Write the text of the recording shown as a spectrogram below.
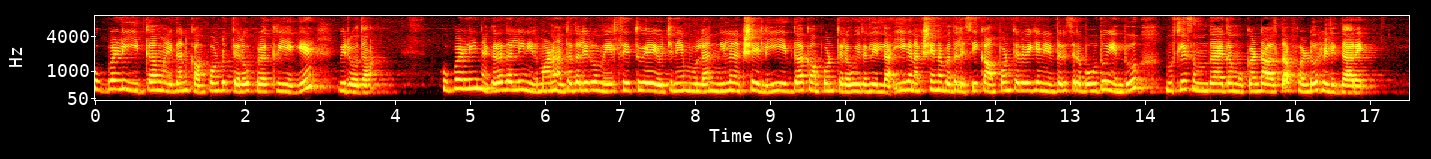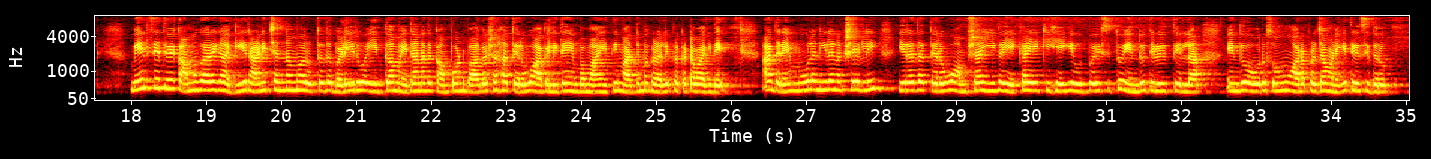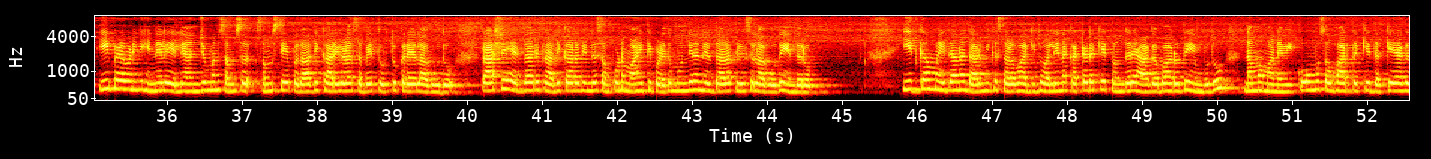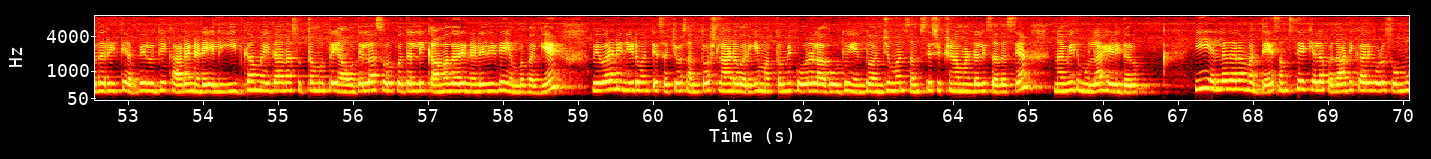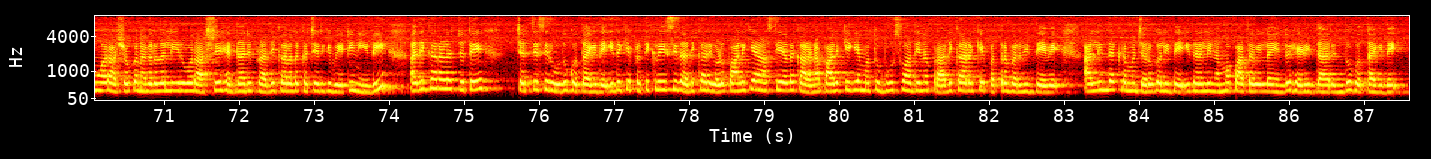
ಹುಬ್ಬಳ್ಳಿ ಈದ್ಗಾ ಮೈದಾನ್ compound ತೆರವು ಪ್ರಕ್ರಿಯೆಗೆ ವಿರೋಧ ಹುಬ್ಬಳ್ಳಿ ನಗರದಲ್ಲಿ ನಿರ್ಮಾಣ ಹಂತದಲ್ಲಿರುವ ಮೇಲ್ಸೇತುವೆ ಯೋಜನೆಯ ಮೂಲ ನೀಲನಕ್ಷೆಯಲ್ಲಿ ಈದ್ಗಾ ಕಾಂಪೌಂಡ್ ತೆರವು ಇರಲಿಲ್ಲ. ಈಗ ನಕ್ಷೆಯನ್ನು ಬದಲಿಸಿ ಕಾಂಪೌಂಡ್ ತೆರವಿಗೆ ನಿರ್ಧರಿಸಿರಬಹುದು ಎಂದು ಮುಸ್ಲಿಂ ಸಮುದಾಯದ ಮುಖಂಡ ಅಲ್ತಾಫ್ ಹಳ್ಳೂರ್ ಹೇಳಿದ್ದಾರೆ. ಮೇಲ್ಸೇತುವೆ ಕಾಮಗಾರಿಗಾಗಿ ರಾಣಿ ಚೆನ್ನಮ್ಮ ವೃತ್ತದ ಬಳಿ ಇರುವ ಈದ್ಗಾ ಮೈದಾನದ ಕಾಂಪೌಂಡ್ ಭಾಗಶಃ ತೆರವು ಆಗಲಿದೆ ಎಂಬ ಮಾಹಿತಿ ಮಾಧ್ಯಮಗಳಲ್ಲಿ ಪ್ರಕಟವಾಗಿದೆ. ಆದರೆ ಮೂಲ ನೀಲನಕ್ಷೆಯಲ್ಲಿ ಇರದ ತೆರವು ಅಂಶ ಈಗ ಏಕಾಏಕಿ ಹೇಗೆ ಉದ್ಭವಿಸಿತು ಎಂದು ತಿಳಿಯುತ್ತಿಲ್ಲ ಎಂದು ಅವರು ಸೋಮವಾರ ಪ್ರಜಾವಾಣಿಗೆ ತಿಳಿಸಿದರು. ಈ ಬೆಳವಣಿಗೆ ಹಿನ್ನೆಲೆಯಲ್ಲಿ ಅಂಜುಮನ್ ಸಂಸ್ಥೆಯ ಪದಾಧಿಕಾರಿಗಳ ಸಭೆ ತುರ್ತು ಕರೆಯಲಾಗುವುದು. ರಾಷ್ಟ್ರೀಯ ಹೆದ್ದಾರಿ ಪ್ರಾಧಿಕಾರದಿಂದ ಸಂಪೂರ್ಣ ಮಾಹಿತಿ ಪಡೆದು ಮುಂದಿನ ನಿರ್ಧಾರ ತಿಳಿಸಲಾಗುವುದು ಎಂದರು. ಈದ್ಗಾ ಮೈದಾನ ಧಾರ್ಮಿಕ ಸ್ಥಳವಾಗಿದ್ದು, ಅಲ್ಲಿನ ಕಟ್ಟಡಕ್ಕೆ ತೊಂದರೆ ಆಗಬಾರದು ಎಂಬುದು ನಮ್ಮ ಮನವಿ. ಕೋಮು ಸೌಹಾರ್ದಕ್ಕೆ ಧಕ್ಕೆಯಾಗದ ರೀತಿ ಅಭಿವೃದ್ಧಿ ಕಾರ್ಯ ನಡೆಯಲಿ. ಈದ್ಗಾ ಮೈದಾನ ಸುತ್ತಮುತ್ತ ಯಾವುದೆಲ್ಲ ಸ್ವರೂಪದಲ್ಲಿ ಕಾಮಗಾರಿ ನಡೆದಿದೆ ಎಂಬ ಬಗ್ಗೆ ವಿವರಣೆ ನೀಡುವಂತೆ ಸಚಿವ ಸಂತೋಷ್ ಲಾಡ್ ಅವರಿಗೆ ಮತ್ತೊಮ್ಮೆ ಕೋರಲಾಗುವುದು ಎಂದು ಅಂಜುಮನ್ ಸಂಸ್ಥೆ ಶಿಕ್ಷಣ ಮಂಡಳಿ ಸದಸ್ಯ ನವೀದ್ ಮುಲ್ಲಾ ಹೇಳಿದರು. ಈ ಎಲ್ಲದರ ಮಧ್ಯೆ ಸಂಸ್ಥೆಯ ಕೆಲ ಪದಾಧಿಕಾರಿಗಳು ಸೋಮವಾರ ಅಶೋಕನಗರದಲ್ಲಿ ಇರುವ ರಾಷ್ಟ್ರೀಯ ಹೆದ್ದಾರಿ ಪ್ರಾಧಿಕಾರದ ಕಚೇರಿಗೆ ಭೇಟಿ ನೀಡಿ, ಅಧಿಕಾರಿಗಳ ಜತೆ ಚರ್ಚಿಸಿರುವುದು ಗೊತ್ತಾಗಿದೆ. ಇದಕ್ಕೆ ಪ್ರತಿಕ್ರಿಯಿಸಿದ ಅಧಿಕಾರಿಗಳು, ಪಾಲಿಕೆ ಆಸ್ತಿಯಾದ ಕಾರಣ ಪಾಲಿಕೆಗೆ ಮತ್ತು ಭೂಸ್ವಾಧೀನ ಪ್ರಾಧಿಕಾರಕ್ಕೆ ಪತ್ರ ಬರೆದಿದ್ದೇವೆ. ಅಲ್ಲಿಂದ ಕ್ರಮ ಜರುಗಲಿದೆ. ಇದರಲ್ಲಿ ನಮ್ಮ ಪಾತ್ರವಿಲ್ಲ ಎಂದು ಹೇಳಿದ್ದಾರೆಂದು ಗೊತ್ತಾಗಿದೆ.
